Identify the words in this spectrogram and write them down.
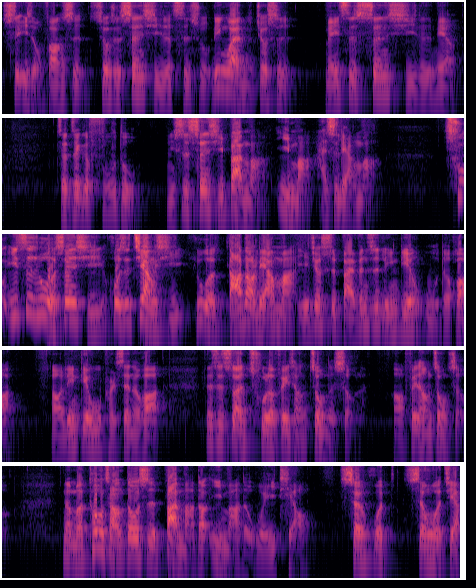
是一种方式，就是升息的次数，另外呢就是每一次升息的怎么样的这个幅度，你是升息半码、一码还是两码？出一次如果升息或是降息，如果达到两码，也就是百分之零点五的话，哦，零点五 percent 的话，那是算出了非常重的手了，哦，非常重手。那么通常都是半码到一码的微调，升或升或降。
